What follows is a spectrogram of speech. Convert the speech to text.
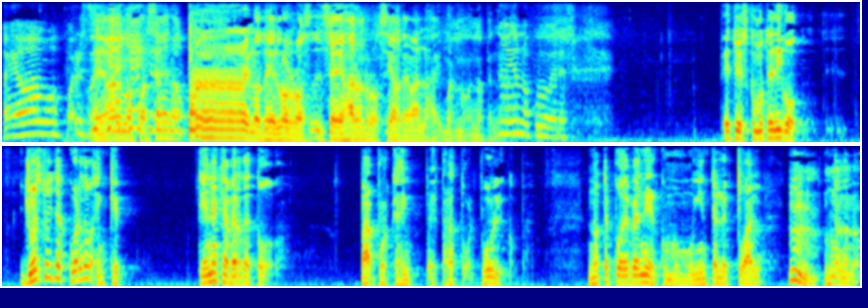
allá vamos, parcero. Allá vamos, parcero. Trrr, y los de, los se dejaron rociar de balas ahí. Bueno, pendeja. No, yo no puedo ver eso. Entonces, como te digo, yo estoy de acuerdo en que tiene que haber de todo. Pa- porque es para todo el público. No te puedes venir como muy intelectual. "Hmm, no, no, no.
